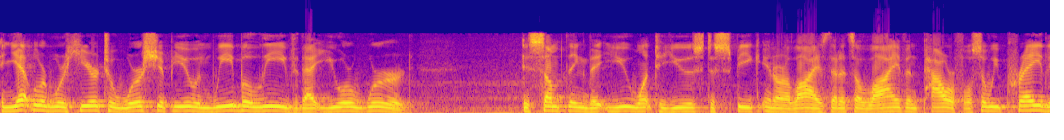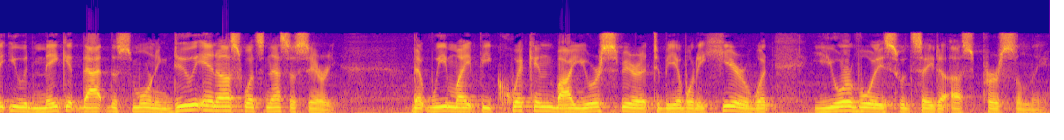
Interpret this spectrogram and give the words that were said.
and yet, Lord, we're here to worship you, and we believe that your Word is something that you want to use to speak in our lives, that it's alive and powerful. So we pray that you would make it that this morning. Do in us what's necessary, that we might be quickened by your Spirit to be able to hear what your voice would say to us personally.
